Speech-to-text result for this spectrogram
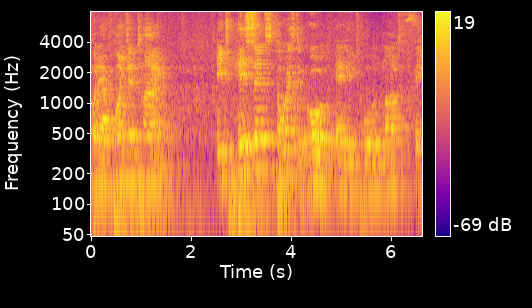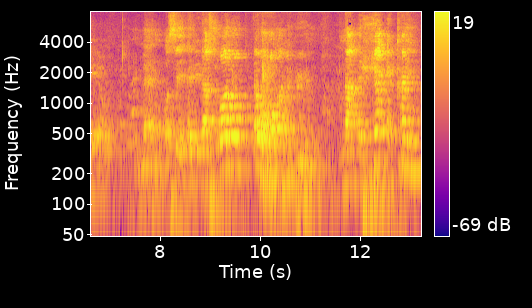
for the appointed time. It hastens towards the goal and it will not fail. amen. Ɔsɛ anidasoɔ no ɛwɔ hɔ ne mu. Na ɛkan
